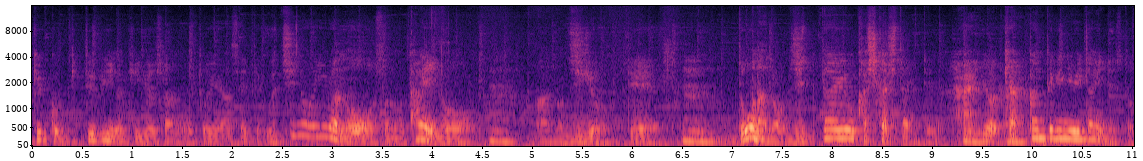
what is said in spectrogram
結構 B2B の企業さんのお問い合わせってうちの今のそのタイのあの事業ってどうなの？実態を可視化したいっていう。ね、要は客観的に見たいんですと、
